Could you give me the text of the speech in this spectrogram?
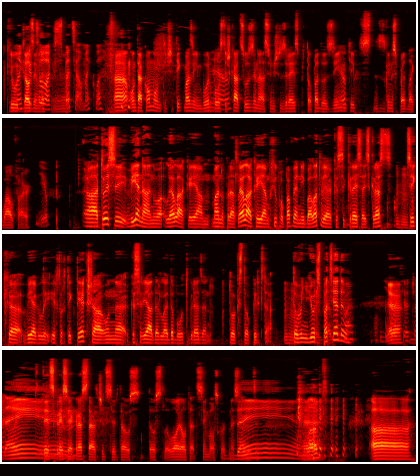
Ka daudziem cilvēks jā. speciāli meklē. Ā, un tā komunda taču ir tik maziņa burbulis, taču kāds uzzinās, viņš uzreiz par to pados ziņu, ķip, tas gonna spread like wildfire. Jup. Uh, tu esi vienā no lielākajām, manuprāt, lielākajām hip-hop apvienībā Latvijā, kas ir kreisais krasts. Mm. -hmm. Cik uh, viegli ir tur tikt iekšā un uh, kas ir jādara, lai dabūtu gredzenu to, kas tev pirkstā? Mm. -hmm. To viņu Juris pats iedeva? Jā. Damn. Tiec kreisajā krastā, šis ir tavs, tavs lojalitātes simbols, ko. Jā. Labi. Uh,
